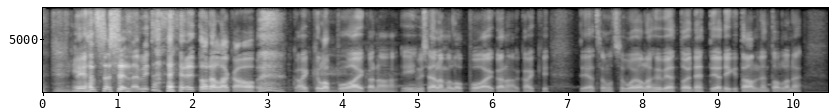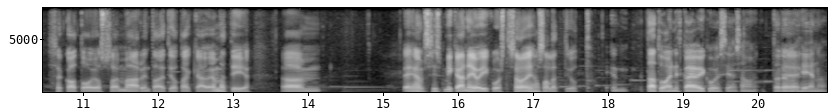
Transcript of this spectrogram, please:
Tiedätkö sillä, mitä ei todellakaan ole. Kaikki loppuu aikanaan, ihmiselämä loppuu aikanaan, kaikki, tiedätkö, mutta se voi olla hyvin, että toi netti ja digitaalinen tollanen, se katoo jossain määrin tai että jotain käy, en mä tiedä. Öm, eihän, siis mikään ei ole ikuista, se on ihan saletti juttu. Tatuoinnitkaan ei ole ikuisia, se on todella Ei. hieno,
